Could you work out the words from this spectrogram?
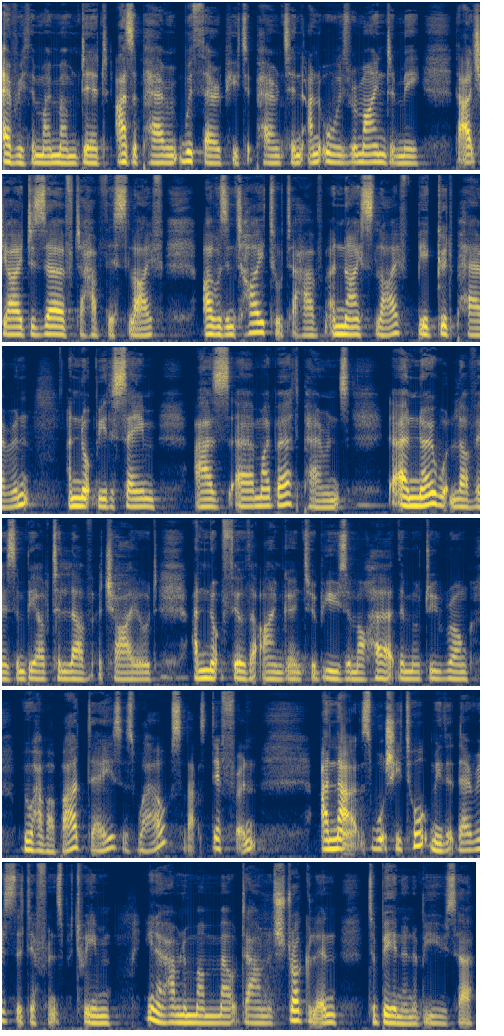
everything my mum did as a parent with therapeutic parenting and always reminding me that actually I deserved to have this life. I was entitled to have a nice life, be a good parent and not be the same as uh, my birth parents and know what love is and be able to love a child and not feel that I'm going to abuse them or hurt them or do wrong. We'll have our bad days as well. So that's different. And that's what she taught me that there is the difference between, you know, having a mum meltdown and struggling to being an abuser.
